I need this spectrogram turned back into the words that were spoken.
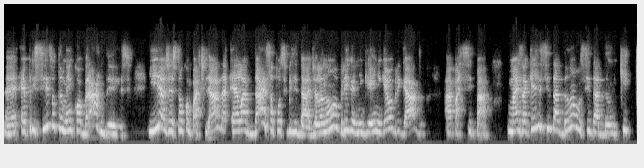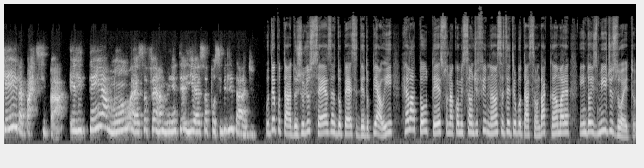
né? é preciso também cobrar deles. E a gestão compartilhada, ela dá essa possibilidade, ela não obriga ninguém, ninguém é obrigado a participar. Mas aquele cidadão ou cidadã que queira participar, ele tem à mão essa ferramenta e essa possibilidade. O deputado Júlio César, do PSD do Piauí, relatou o texto na Comissão de Finanças e Tributação da Câmara em 2018.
